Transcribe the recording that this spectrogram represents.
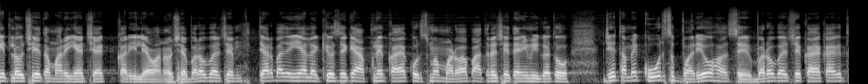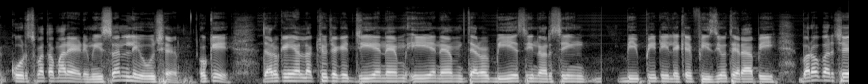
કેટલો છે તમારે અહીંયા ચેક કરી લેવાનો છે. બરાબર છે? ત્યારબાદ અહીંયા લખ્યું છે કે આપને કયા કોર્સમાં મળવાપાત્ર છે તેની વિગતો. જે તમે કોર્સ ભર્યો હશે, બરાબર છે? કયા કયા કોર્સમાં તમારે એડમિશન લેવું છે? ઓકે? ધારો કે અહીંયા લખ્યું છે કે જીએનએમ એએનએમ ત્યારબાદ બીએસસી નર્સિંગ બીપીટી એટલે કે ફિઝિયોથેરાપી. બરાબર છે?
